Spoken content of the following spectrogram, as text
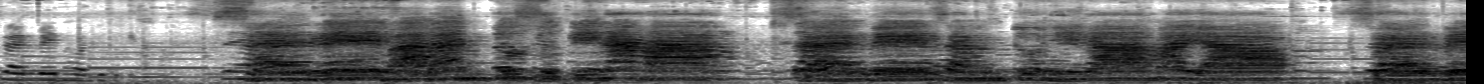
సర్వే భవంతు సుఖినః. సర్వే భవంతు సుఖినః. సర్వే సంతు నిరామయా. సర్వే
